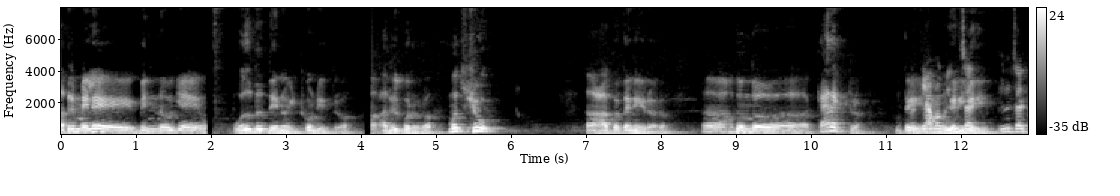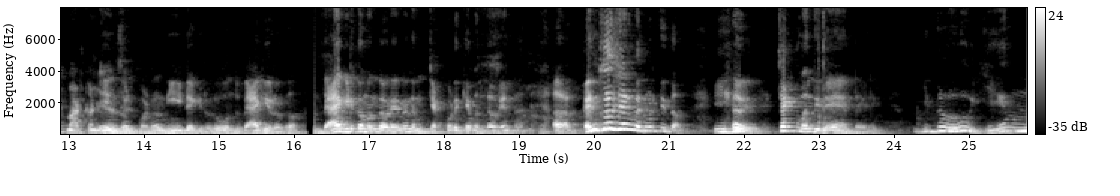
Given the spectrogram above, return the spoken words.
ಅದ್ರ ಮೇಲೆ ಬೆನ್ನುಗೆ ಹೊಲ್ದದ್ದೇನೋ ಇಟ್ಕೊಂಡಿದ್ರು. ಅದ್ರಲ್ಲಿ ಬರೋರು. ಮತ್ತು ಶೂ ಹಾಕೋತಾನೆ ಇರೋರು. ಅದೊಂದು ಕ್ಯಾರೆಕ್ಟ್ರು ಮತ್ತು ಯಾವಾಗಲೂ ಇನ್ಸಲ್ಟ್ ಮಾಡ್ಕೊಂಡು ಇನ್ಸಲ್ಟ್ ಮಾಡೋದು ನೀಟಾಗಿರೋರು ಒಂದು ಬ್ಯಾಗ್ ಇರೋದು. ಬ್ಯಾಗ್ ಹಿಡ್ಕೊಂಡ್ ಬಂದವ್ರೇನೋ ನಮ್ಗೆ ಚೆಕ್ ಕೊಡೋಕ್ಕೆ ಬಂದವ್ರೆ ಅಂತ ಕನ್ಕ್ಲೂಷನ್ ಬಂದ್ಬಿಡ್ತಿದ್ದ. ಈಗ ಚೆಕ್ ಬಂದಿದೆ ಅಂತ ಹೇಳಿ. ಇದು ಏನ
